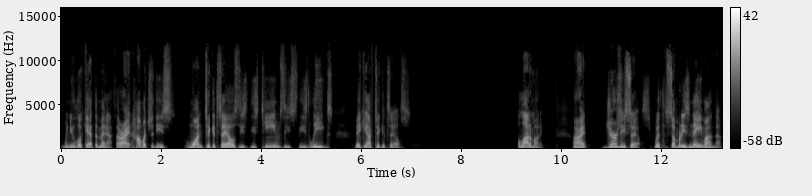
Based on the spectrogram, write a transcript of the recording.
when you look at the math, all right, how much of these one ticket sales, these these teams, these these leagues making off ticket sales? A lot of money. All right. Jersey sales with somebody's name on them.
